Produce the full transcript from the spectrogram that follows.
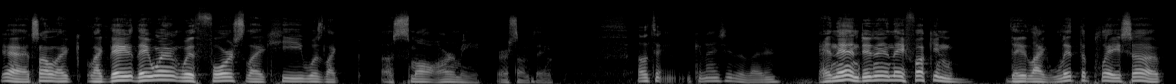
yeah, it's not like like they they went with force like he was like a small army or something. Oh, I'll take. Can I see the lighter? And then didn't they fucking they like lit the place up,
